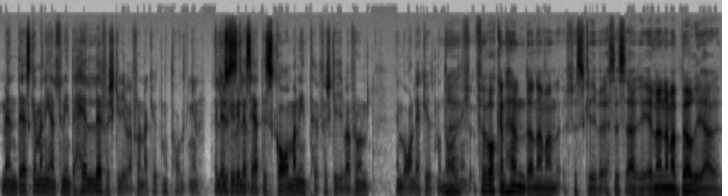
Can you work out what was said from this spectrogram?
Men det ska man egentligen inte heller förskriva från akutmottagningen. Eller jag skulle vilja säga att det ska man inte förskriva från en vanlig akutmottagning. Nej, för, för vad kan hända när man förskriver SSRI, eller när man börjar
